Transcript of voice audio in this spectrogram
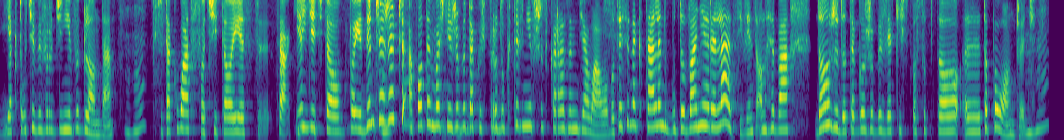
jak to u ciebie w rodzinie wygląda. Mhm. Czy tak łatwo ci to jest, tak, jest, widzieć to pojedyncze mhm. rzeczy, a potem właśnie, żeby to jakoś produktywnie wszystko razem działało? Bo to jest jednak talent budowania relacji, więc on chyba dąży do tego, żeby w jakiś sposób to, y, to połączyć. Mhm.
